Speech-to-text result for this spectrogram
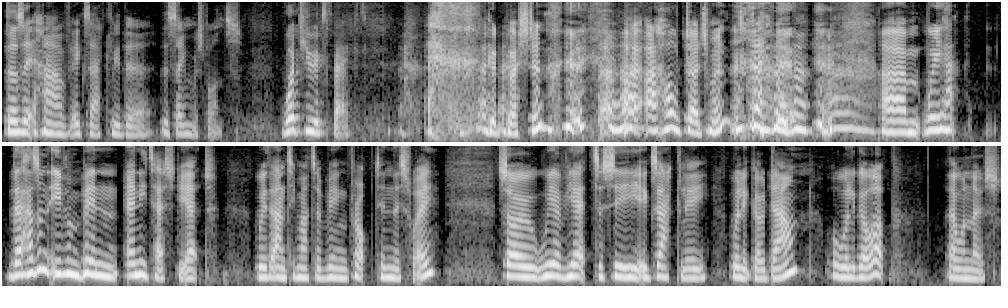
Does it have exactly the, the same response? What do you expect? Good question. I, I hold judgment. um, we there hasn't even been any test yet with antimatter being dropped in this way. So we have yet to see exactly will it go down or will it go up? No one knows.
